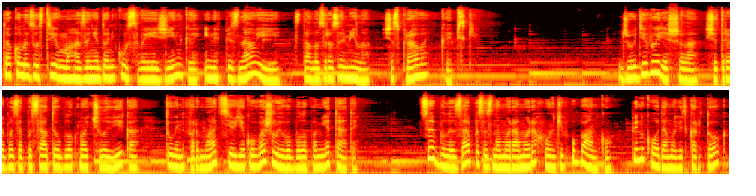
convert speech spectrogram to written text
Та коли зустрів в магазині доньку своєї жінки і не впізнав її, стало зрозуміло, що справи кепські. Джуді вирішила, що треба записати у блокнот чоловіка ту інформацію, яку важливо було пам'ятати. Це були записи з номерами рахунків у банку, пін-кодами від карток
